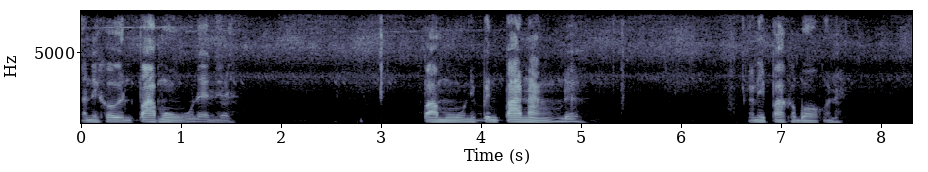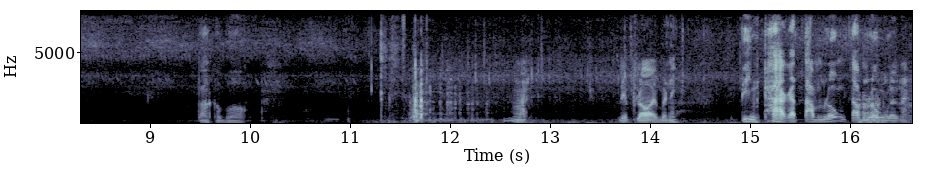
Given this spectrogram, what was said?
อันนี้เขาเห็นปลาหมูได้เนี่ย ปลาหมูนี่เป็นปลาหนังเด้อ อันนี้ปลากระบอกอันนี้ปลากระบอก เรียบร้อยบัดนี้ปิ้งปลากระตำลงตำลงเลยนะ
